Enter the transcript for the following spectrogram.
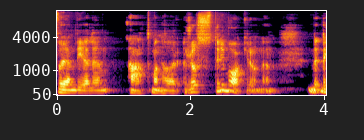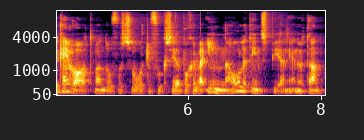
för den delen att man hör röster i bakgrunden. Det kan ju vara att man då får svårt att fokusera på själva innehållet i inspelningen utan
